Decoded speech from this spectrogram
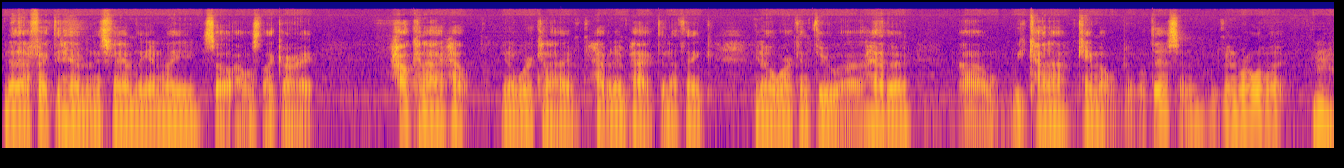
you know, that affected him and his family and me. So I was like, all right, how can I help? You know, where can I have an impact? And I think, you know, working through uh, Heather, uh, we kind of came up with this and we've been rolling with it. Hmm.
